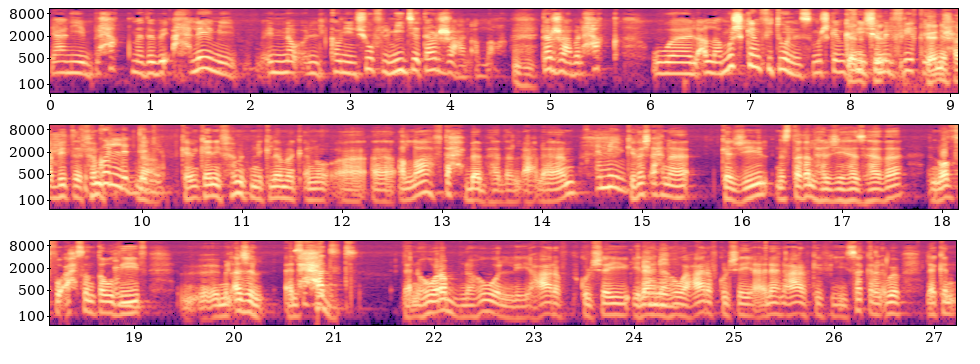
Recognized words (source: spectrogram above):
يعني بالحق ماذا بأحلامي إنه كوني نشوف الميديا ترجع لله. ترجع بالحق والله مش كان في تونس مش كان, كان في شمال إفريقيا كان حبيت في كل الدنيا نعم. كان فهمت من كلامك أنه آه آه الله فتح باب هذا الإعلام أمين كيفاش إحنا كجيل نستغل هالجهاز هذا نوظفه أحسن توظيف أمين. من أجل الحد صحيح. لأنه هو ربنا هو اللي عارف كل شيء إلهنا أمين. هو عارف كل شيء إلهنا عارف كيف يسكر الأبواب لكن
